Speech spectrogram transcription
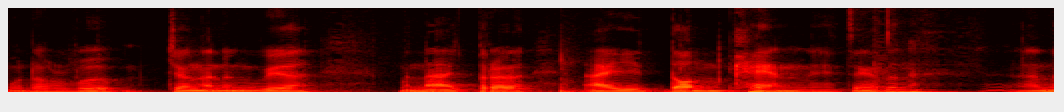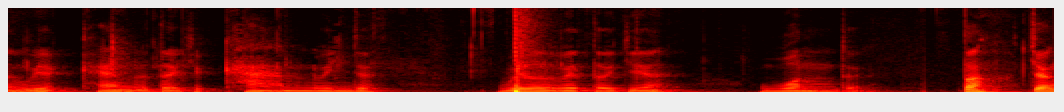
modal verb អញ្ចឹងអាហ្នឹងវា មិនអាចប្រើ I don't can អញ្ចឹងទៅណាអាហ្នឹងវា can វាទៅជា can វិញទៅ will វាទៅជា want ទៅតោះអញ្ចឹង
